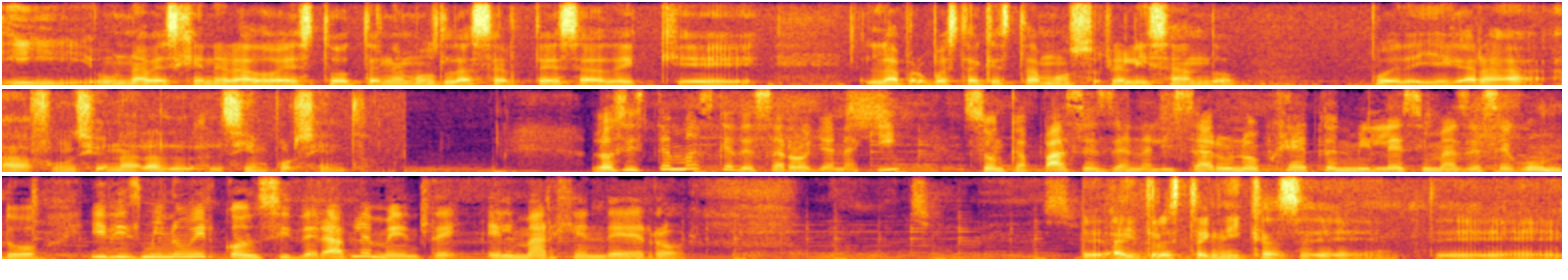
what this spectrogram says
Y una vez generado esto, tenemos la certeza de que la propuesta que estamos realizando puede llegar a, funcionar al, al 100%. Los sistemas que desarrollan aquí son capaces de analizar un objeto en milésimas de segundo y disminuir considerablemente el margen de error. Eh, hay tres técnicas que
